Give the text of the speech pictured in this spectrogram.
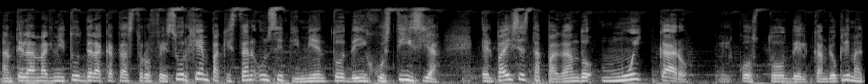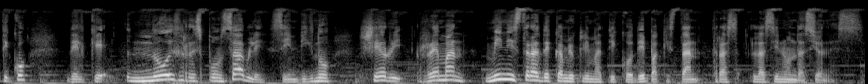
Ante la magnitud de la catástrofe surge en Pakistán un sentimiento de injusticia. El país está pagando muy caro el costo del cambio climático del que no es responsable, se indignó Sherry Rehman, ministra de Cambio Climático de Pakistán tras las inundaciones.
